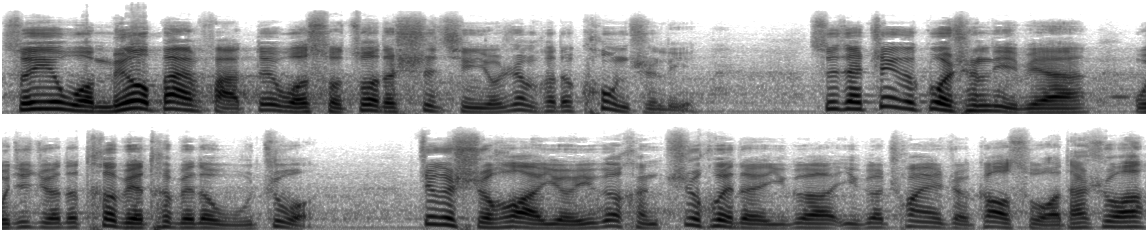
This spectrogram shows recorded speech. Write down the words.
所以我没有办法对我所做的事情有任何的控制力。所以在这个过程里边，我就觉得特别特别的无助。这个时候啊，有一个很智慧的一个一个创业者告诉我，他说：“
